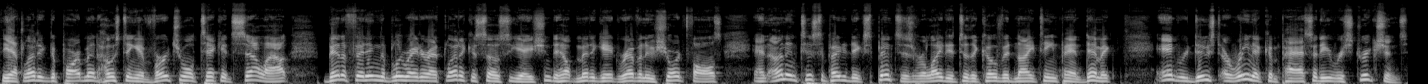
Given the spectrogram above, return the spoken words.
The athletic department hosting a virtual ticket sellout benefiting the Blue Raider Athletic Association to help mitigate revenue shortfalls and unanticipated expenses related to the COVID 19 pandemic and reduced arena arena capacity restrictions.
